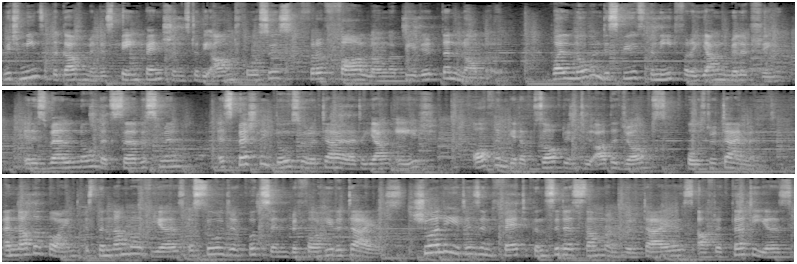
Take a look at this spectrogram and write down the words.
which means that the government is paying pensions to the armed forces for a far longer period than normal. While no one disputes the need for a young military, it is well known that servicemen, especially those who retire at a young age, often get absorbed into other jobs post retirement. Another point is the number of years a soldier puts in before he retires. Surely it isn't fair to consider someone who retires after 30 years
